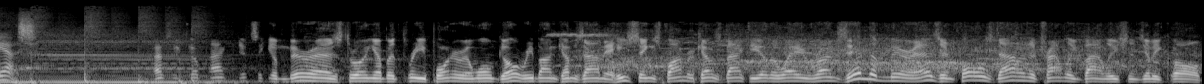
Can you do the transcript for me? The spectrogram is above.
KHAS. Has to come back. Jessica Ramirez throwing up a three pointer. and won't go. Rebound comes down to Hastings. Farmer comes back the other way, runs into Ramirez and falls down, and a traveling violation is going to be called.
